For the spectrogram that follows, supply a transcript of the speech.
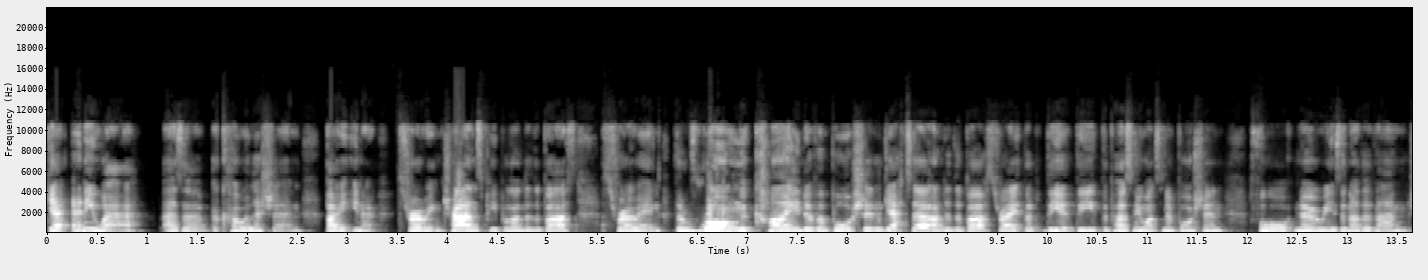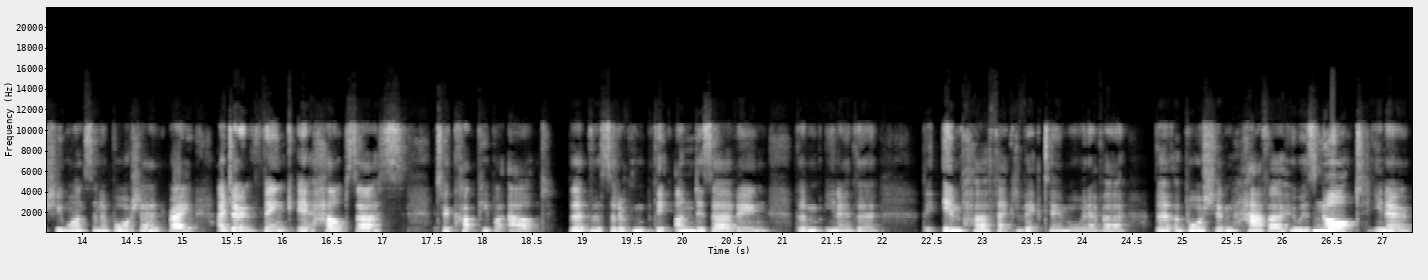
get anywhere as a, a, coalition by you know throwing trans people under the bus throwing the wrong kind of abortion getter under the bus right? The, the the the person who wants an abortion for no reason other than she wants an abortion right? I don't think it helps us to cut people out. The the sort of the undeserving the you know the the imperfect victim or whatever the abortion haver who is not, you know,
